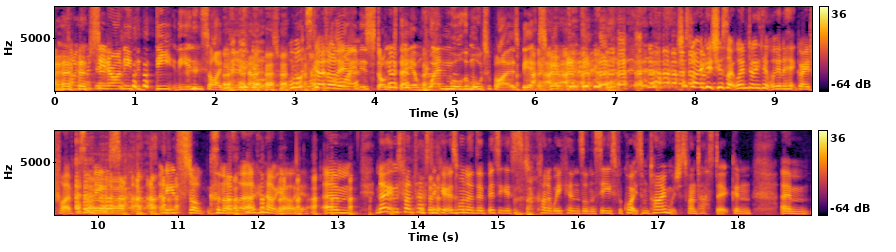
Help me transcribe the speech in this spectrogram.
Like, Christina, I need the de- the inside details. What's going on time here? is Stonks Day, and when will the multipliers be expected? She's like, she was like, when do we think we're going to hit grade five? Because I need, I need stonks. And I was like, I can help you out here. Um, no, it was fantastic. It was one of the busiest kind of weekends on the seas for quite some time, which is fantastic. And um,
